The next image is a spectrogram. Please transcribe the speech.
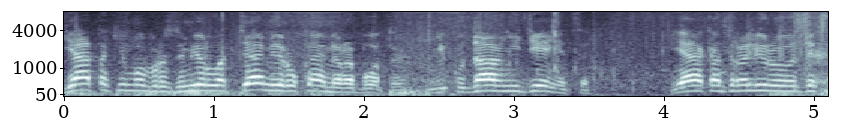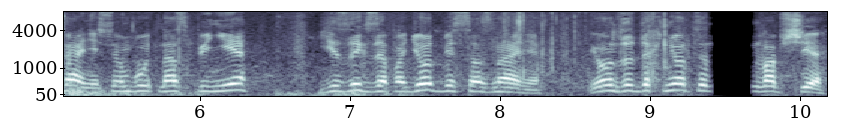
Я таким образом и локтями, и руками работаю. Никуда он не денется. Я контролирую дыхание. Если он будет на спине, язык западет без сознания. И он задохнется вообще.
